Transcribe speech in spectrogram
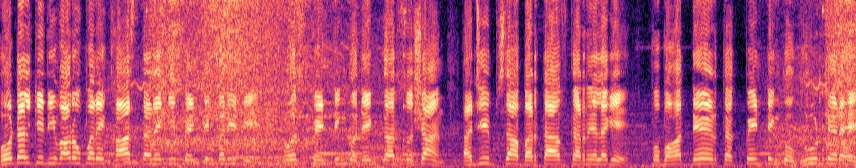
होटल की दीवारों पर एक खास तरह की पेंटिंग बनी थी। उस पेंटिंग को देखकर सुशांत अजीब सा बर्ताव करने लगे। वो बहुत देर तक पेंटिंग को घूरते रहे,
